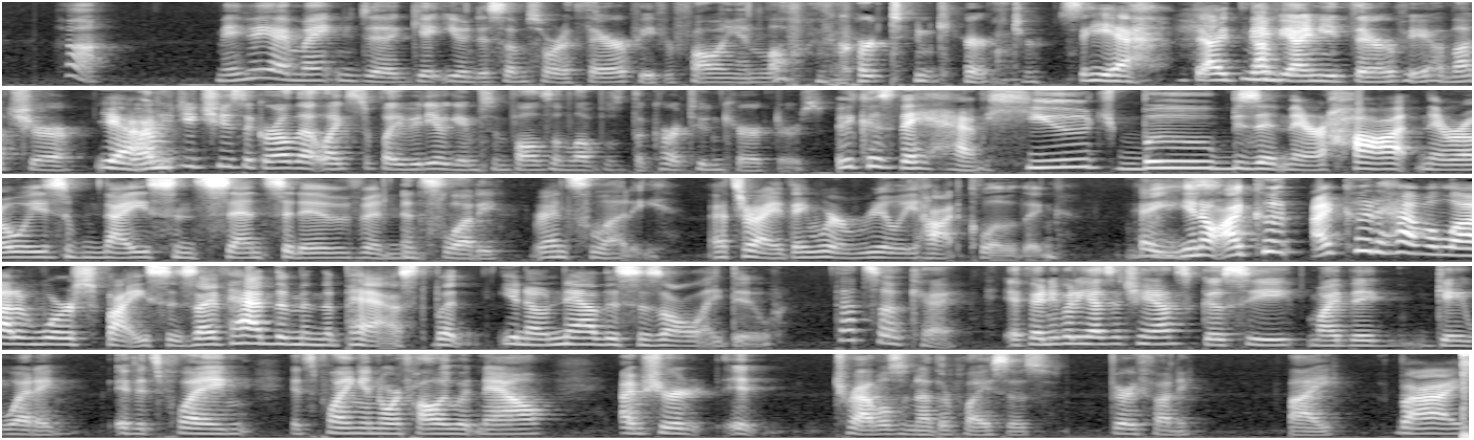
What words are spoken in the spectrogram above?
Maybe I might need to get you into some sort of therapy for falling in love with cartoon characters. Yeah, I, Maybe I need therapy. I'm not sure. Yeah, Why I'm- did you choose a girl that likes to play video games and falls in love with the cartoon characters? because they have huge boobs and they're hot and they're always nice and sensitive and And slutty. and slutty. That's right. They wear really hot clothing. Hey, you know, I could I could have a lot of worse vices. I've had them in the past, but you know, now this is all I do. That's okay. If anybody has a chance, go see my big gay wedding. If it's playing, it's playing in North Hollywood now. I'm sure it travels in other places. Very funny. Bye. Bye.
